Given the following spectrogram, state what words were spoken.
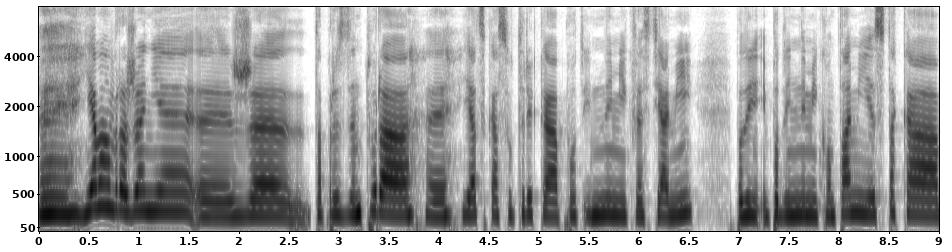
E, ja mam wrażenie, że ta prezydentura Jacka Sutryka pod innymi kwestiami, pod, in, pod innymi kątami jest taka,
